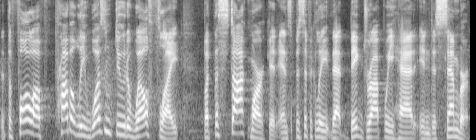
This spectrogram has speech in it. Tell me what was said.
that the fall off probably wasn't due to wealth flight but the stock market, and specifically that big drop we had in December.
